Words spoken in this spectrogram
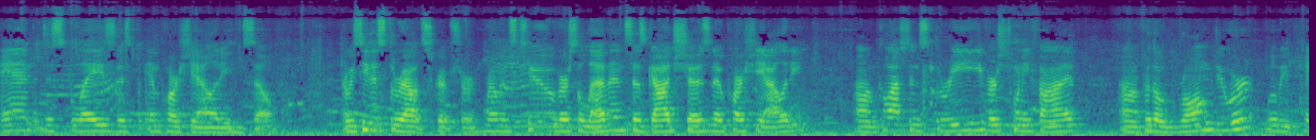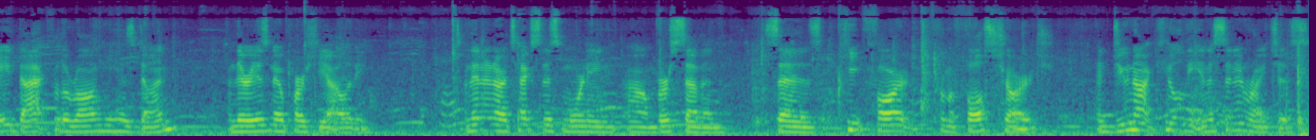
and displays this impartiality himself. And we see this throughout Scripture. Romans 2, verse 11 says, God shows no partiality. Um, Colossians 3, verse 25, uh, for the wrongdoer will be paid back for the wrong he has done, and there is no partiality. And then in our text this morning, um, verse 7 says, Keep far from a false charge, and do not kill the innocent and righteous,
